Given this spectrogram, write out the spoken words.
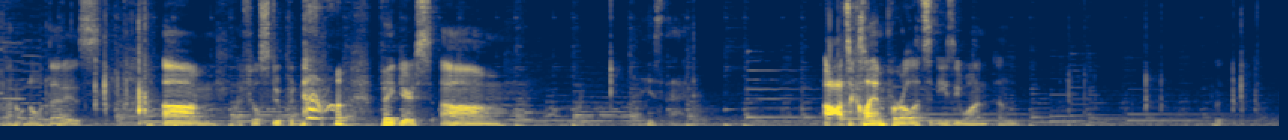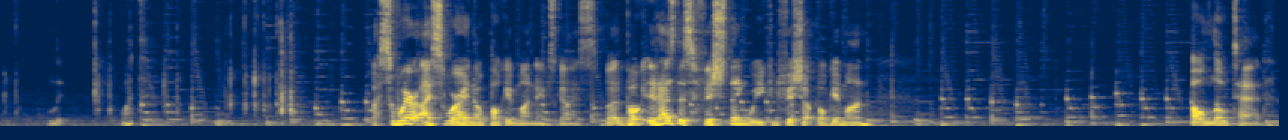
I don't know what that is. Um, I feel stupid now. Figures. Um, what is that? Ah, oh, it's a Clamperl. That's an easy one. Swear, I swear I know Pokemon names, guys. But it has this fish thing where you can fish up Pokemon. Oh, Lotad.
